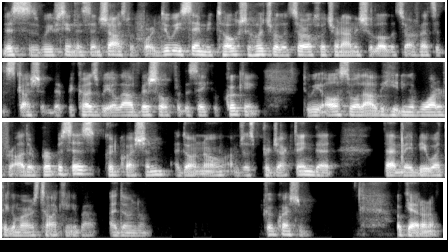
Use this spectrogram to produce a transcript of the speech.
this is we've seen this in Shas before. Do we say mitoch shehutra shalol? That's a discussion that because we allow bishul for the sake of cooking, do we also allow the heating of water for other purposes? Good question. I don't know. I'm just projecting that that may be what the Gemara is talking about. I don't know. Good question. Okay, I don't know.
